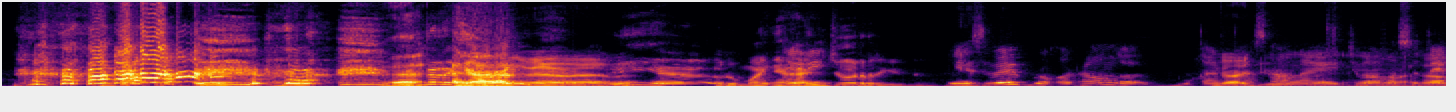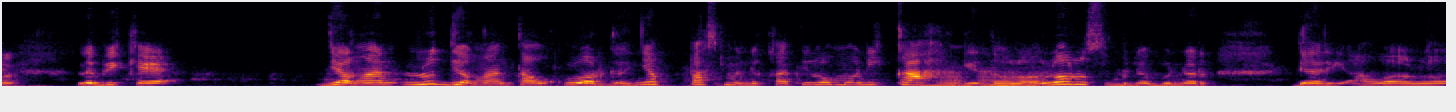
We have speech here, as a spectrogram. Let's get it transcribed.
bener kan? Bener, bener. iya. Rumahnya Jadi- hancur gitu. ya sebenarnya broken home nggak bukan Nggak masalah juga, ya cuma maksudnya masalah. lebih kayak jangan lu jangan tahu keluarganya pas mendekati lo mau nikah Mm-mm. gitu loh. lo harus bener-bener dari awal lo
